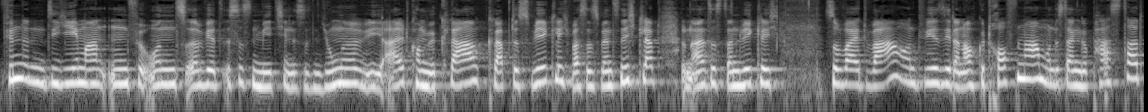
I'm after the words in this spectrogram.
Finden Sie jemanden für uns? Äh, ist es ein Mädchen? Ist es ein Junge? Wie alt? Kommen wir klar? Klappt es wirklich? Was ist, wenn es nicht klappt? Und als es dann wirklich soweit war und wir sie dann auch getroffen haben und es dann gepasst hat,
